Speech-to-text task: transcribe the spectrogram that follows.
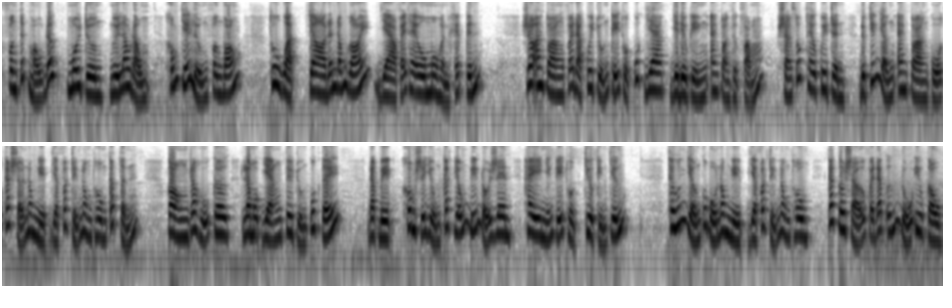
phân tích mẫu đất, môi trường, người lao động, khống chế lượng phân bón, thu hoạch cho đến đóng gói và phải theo mô hình khép kín. Rau an toàn phải đạt quy chuẩn kỹ thuật quốc gia về điều kiện an toàn thực phẩm, sản xuất theo quy trình, được chứng nhận an toàn của các sở nông nghiệp và phát triển nông thôn cấp tỉnh. Còn rau hữu cơ là một dạng tiêu chuẩn quốc tế, đặc biệt không sử dụng các giống biến đổi gen hay những kỹ thuật chưa kiểm chứng. Theo hướng dẫn của Bộ Nông nghiệp và Phát triển Nông thôn, các cơ sở phải đáp ứng đủ yêu cầu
